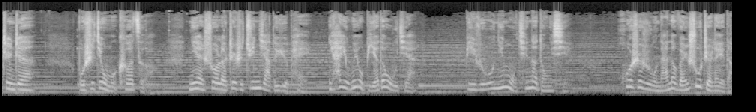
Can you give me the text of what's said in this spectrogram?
真真，不是舅母苛责，你也说了这是君家的玉佩，你还有没有别的物件？比如你母亲的东西，或是汝南的文书之类的？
